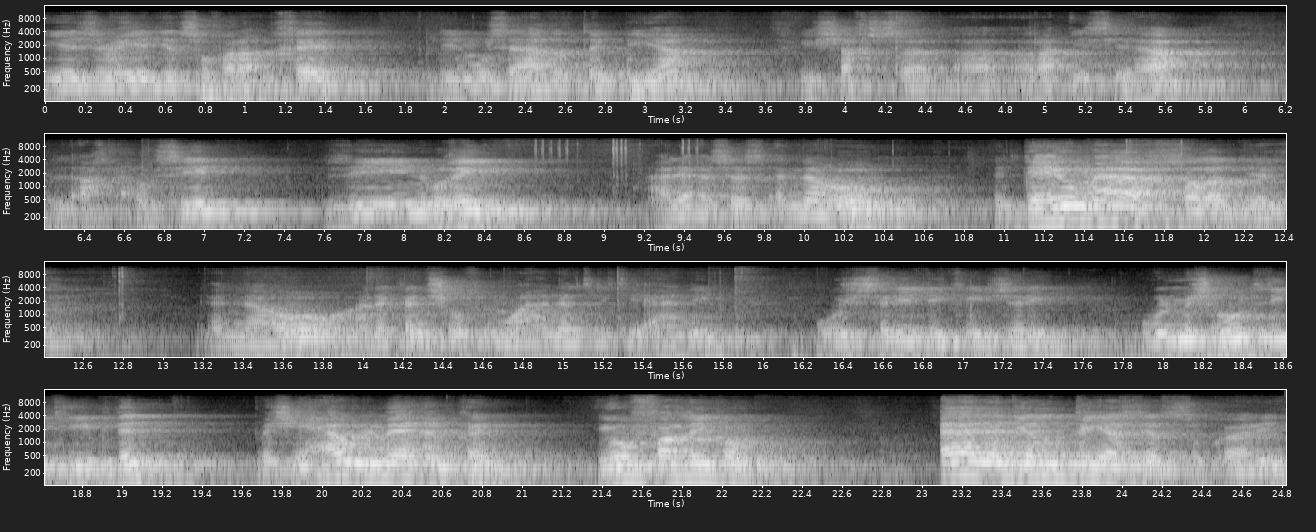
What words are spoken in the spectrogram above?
هي الجمعية ديال سفراء الخير للمساعدة الطبية. في شخص رئيسها الأخ حسين اللي نبغي على أساس أنه ندعيو معاه في الصلاة ديالك. لأنه أنا كنشوف المعاناة اللي كيعاني والجري اللي كيجري والمجهود اللي كيبذل باش يحاول ما امكن يوفر لكم آلة ديال القياس ديال السكري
